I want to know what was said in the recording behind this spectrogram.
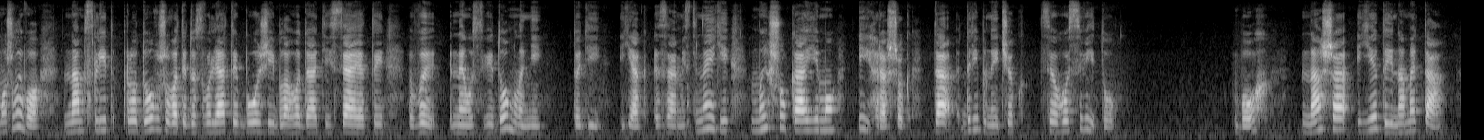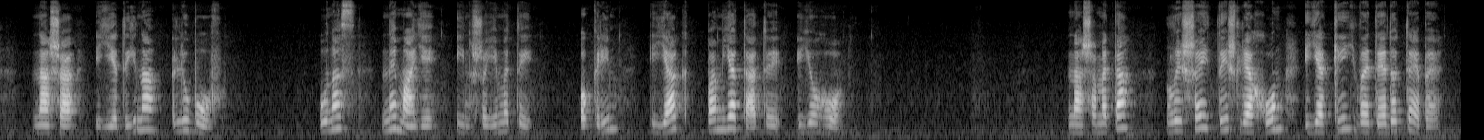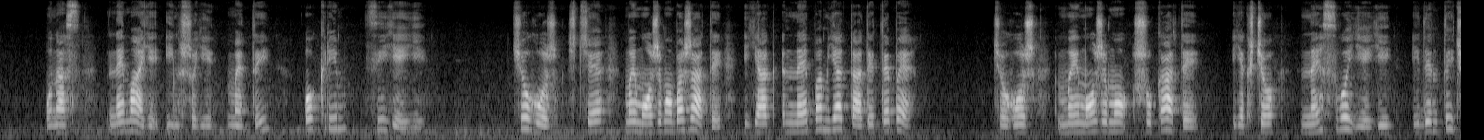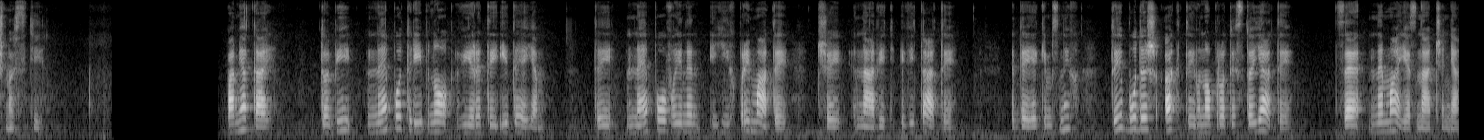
Можливо, нам слід продовжувати дозволяти Божій благодаті сяяти в неусвідомленні, тоді як замість неї ми шукаємо іграшок та дрібничок цього світу. Бог наша єдина мета, наша єдина любов. У нас немає іншої мети, окрім як пам'ятати Його. Наша мета лише йти шляхом, який веде до тебе. У нас немає іншої мети, окрім цієї. Чого ж ще ми можемо бажати, як не пам'ятати тебе? Чого ж ми можемо шукати, якщо не своєї ідентичності? Пам'ятай, тобі не потрібно вірити ідеям, ти не повинен їх приймати чи навіть вітати. Деяким з них ти будеш активно протистояти. Це не має значення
